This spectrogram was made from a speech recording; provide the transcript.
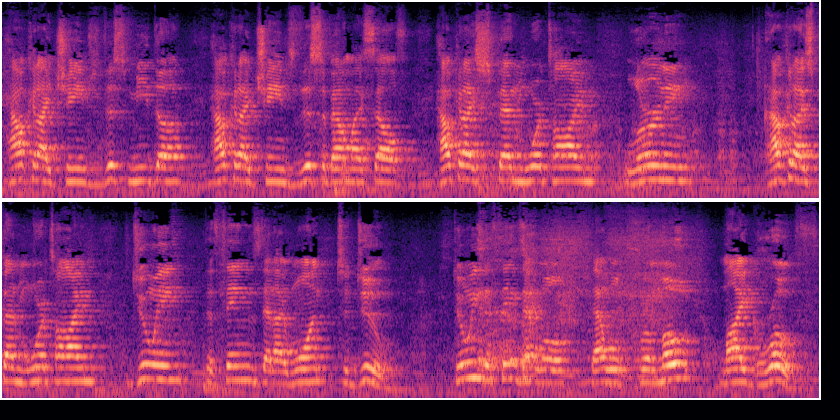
how can I change this midah, how can I change this about myself, how can I spend more time learning, how can I spend more time doing the things that I want to do, doing the things that will that will promote my growth,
